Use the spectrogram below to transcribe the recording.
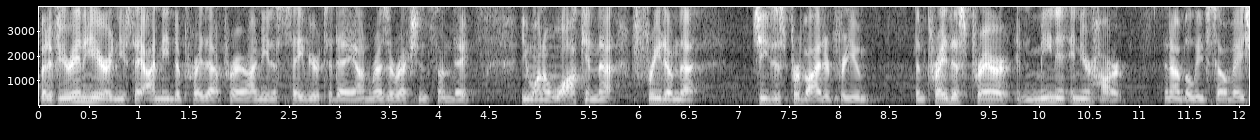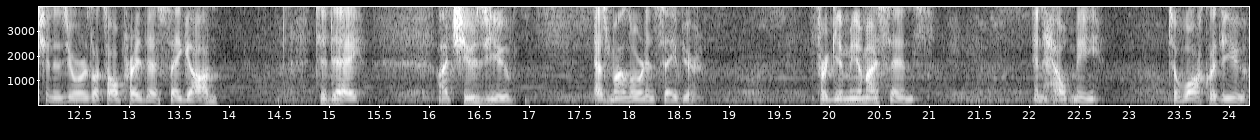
But if you're in here and you say, I need to pray that prayer, I need a Savior today on Resurrection Sunday, you want to walk in that freedom that Jesus provided for you, then pray this prayer and mean it in your heart. And I believe salvation is yours. Let's all pray this. Say, God, today I choose you as my Lord and Savior. Forgive me of my sins and help me to walk with you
